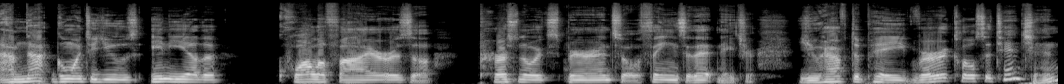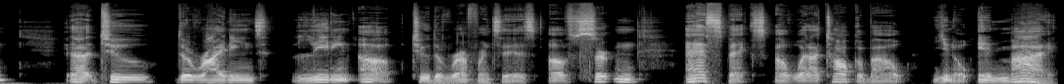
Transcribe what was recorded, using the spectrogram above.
I'm not going to use any other qualifiers or personal experience or things of that nature. You have to pay very close attention uh, to the writings leading up to the references of certain aspects of what I talk about you know, in my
